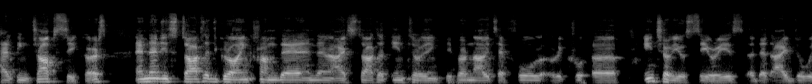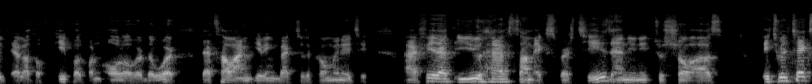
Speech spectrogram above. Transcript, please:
helping job seekers. And then it started growing from there. And then I started interviewing people. Now it's a full recruit, uh, interview series that I do with a lot of people from all over the world. That's how I'm giving back to the community. I feel that you have some expertise and you need to show us. It will take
